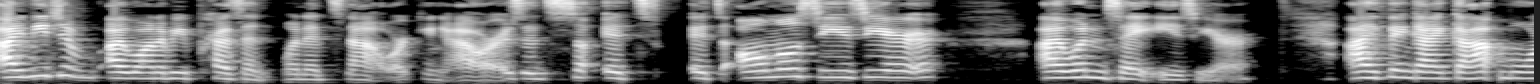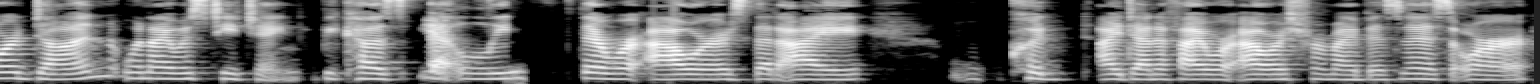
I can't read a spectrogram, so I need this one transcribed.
I need to, I want to be present when it's not working hours. It's, so, it's, it's almost easier. I wouldn't say easier. I think I got more done when I was teaching because yeah. at least there were hours that I could identify were hours for my business or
